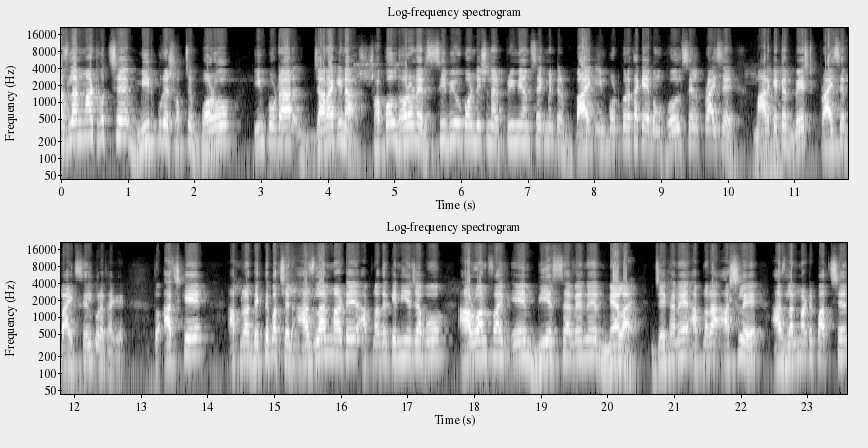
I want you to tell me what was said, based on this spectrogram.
আজলান মার্ট হচ্ছে মিরপুরের সবচেয়ে বড় ইম্পোর্টার যারা কিনা সকল ধরনের C B U conditioner premium সেগমেন্টের বাইক ইম্পোর্ট করে থাকে এবং হোলসেল প্রাইসে মার্কেটের বেস্ট প্রাইসে বাইক সেল করে থাকে। তো আজকে আপনারা দেখতে পাচ্ছেন আজলান মার্টে আপনাদেরকে নিয়ে যাব R one five M B S সেভেনের মেলায়, যেখানে আপনারা আসলে আজলান মার্টে পাচ্ছেন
